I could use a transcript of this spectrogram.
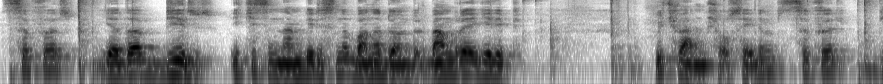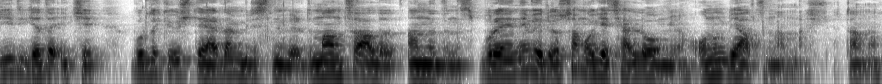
0 ya da 1 ikisinden birisini bana döndür. Ben buraya gelip 3 vermiş olsaydım 0, 1 ya da 2. Buradaki 3 değerden birisini verirdi. Mantığı anladınız. Buraya ne veriyorsam o geçerli olmuyor. Onun bir altından başlıyor. Tamam.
